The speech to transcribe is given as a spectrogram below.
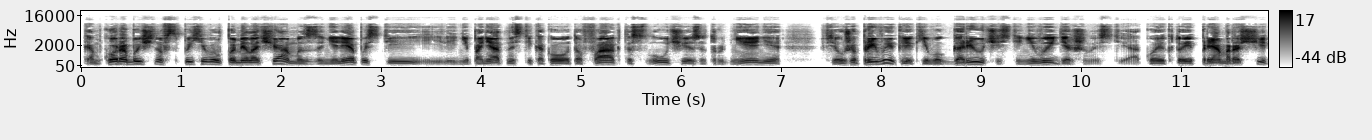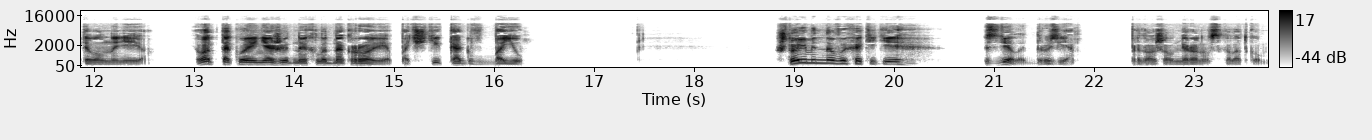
Комкор обычно вспыхивал по мелочам из-за нелепости или непонятности какого-то факта, случая, затруднения. Все уже привыкли к его горючести, невыдержанности, а кое-кто и прямо рассчитывал на нее. Вот такое неожиданное хладнокровие, почти как в бою. «Что именно вы хотите сделать, друзья?» — продолжал Миронов с холодком.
